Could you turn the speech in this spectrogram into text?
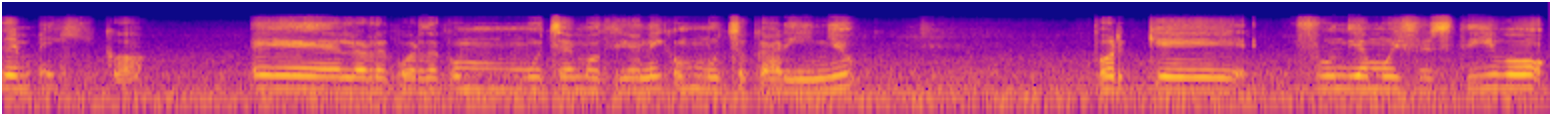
de México eh, lo recuerdo con mucha emoción y con mucho cariño porque fue un día muy festivo,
